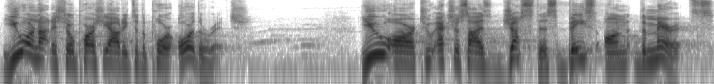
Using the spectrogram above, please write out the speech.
You are not to show partiality to the poor or the rich. You are to exercise justice based on the merits.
